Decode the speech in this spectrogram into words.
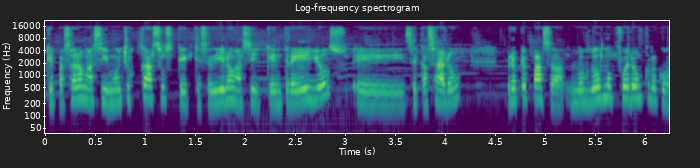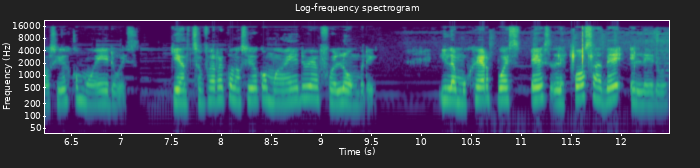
que pasaron así, muchos casos que, que se dieron así, que entre ellos eh, se casaron, pero ¿qué pasa? Los dos no fueron reconocidos como héroes. Quien se fue reconocido como héroe fue el hombre. Y la mujer pues es la esposa del el héroe.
